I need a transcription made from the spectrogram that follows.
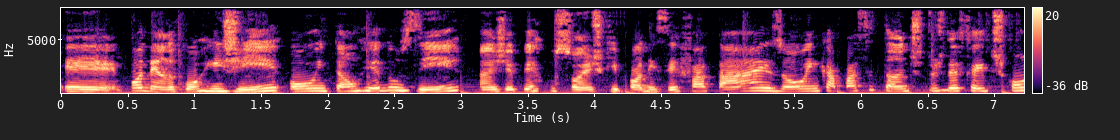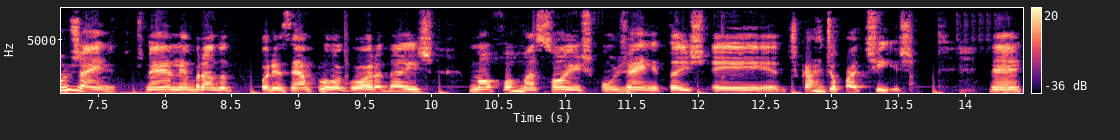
É, podendo corrigir ou então reduzir as repercussões que podem ser fatais ou incapacitantes dos defeitos congênitos, né? Lembrando, por exemplo, agora das malformações congênitas é, de cardiopatias, né?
